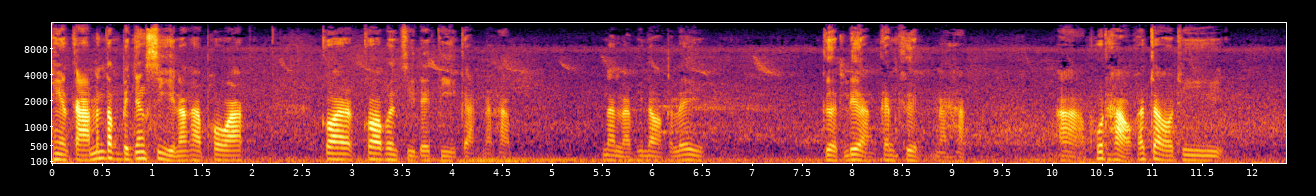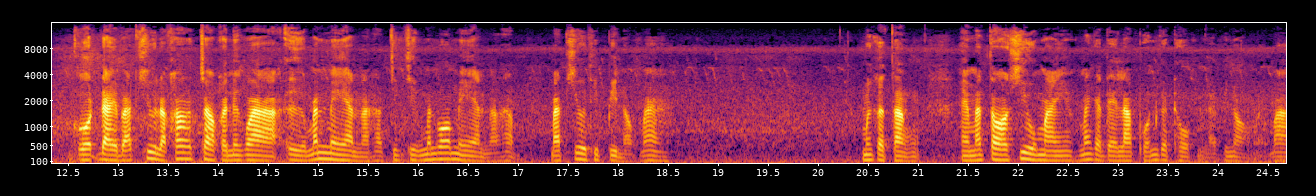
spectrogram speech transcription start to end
เหตุการณ์มันต้องเป็นจังสี่นะครับ เพราะว่าก็ก็เพิ่นสิได้ตีกันนะครับ นั่นแหละพี่น้องก็เลยเกิดเรื่องกันขึ้นนะครับ อ่า ผู้เฒ่าเขาเจ้าที่กดไดบัตคิวแล้วเขาเจ้าก็นึกว่าเออมันแมนนะครับ จริง ๆ มันว่าแมนนะครับ บัตคิวที่ปิ่นออกมามันก็ตั้ง ให้มาต่อคิวใหม่มันก็ได้รับผลกระทบแหละพี่น้องแบบว่า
